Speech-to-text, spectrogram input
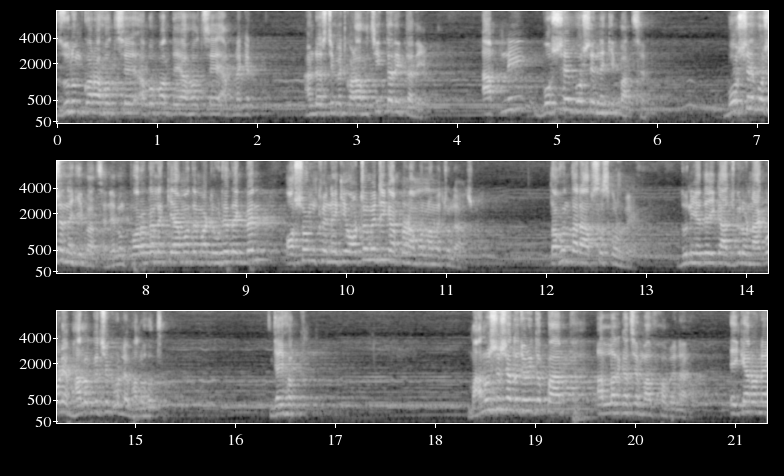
জুলুম করা হচ্ছে, অপবাদ দেওয়া হচ্ছে, আপনাকে আন্ডারস্টিমেট করা হচ্ছে, ইত্যাদি ইত্যাদি। আপনি বসে বসে নেকি পাচ্ছেন। বসে বসে নেকি পাচ্ছেন এবং পরকালে কে আমাদের মাঠে উঠে দেখবেন, অসংখ্য নেকি অটোমেটিক আপনার আমল নামে চলে আসবে। তখন তারা আফসোস করবে, দুনিয়াতে এই কাজগুলো না করে ভালো কিছু করলে ভালো হতো। যাই হোক, মানুষের সাথে জড়িত পাপ আল্লাহর কাছে মাফ হবে না। এই কারণে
